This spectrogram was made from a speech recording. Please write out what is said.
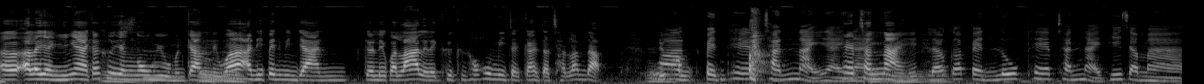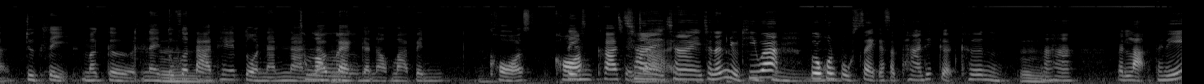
เอ่ออะไรอย่างนี้ไงก็คือยังงงอยู่เหมือนกันอืมหรือว่าอันนี้เป็นวิญญาณเกเรวกาล่าหรืออะไรคือคือเขาคงมีจัดการจัดชั้นลำดับด้วยว่าความเป็นเทพชั้นไหนไหนเทพชั้นไหน แล้วก็เป็นลูกเทพชั้นไหนที่จะมาจุติมาเกิดในตุ๊กตาเทพตัวนั้นทำนองๆแล้วนั้นแบ่งกันออกมาเป็นคอสคอติ้สงค่าใช้ใช่จ่ายใช่ฉะนั้นอยู่ที่ว่าอืมตัวคนปลูกเสกกับศรัทธาที่เกิดขึ้นอืมนะคะ เป็นหลักทีนี้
